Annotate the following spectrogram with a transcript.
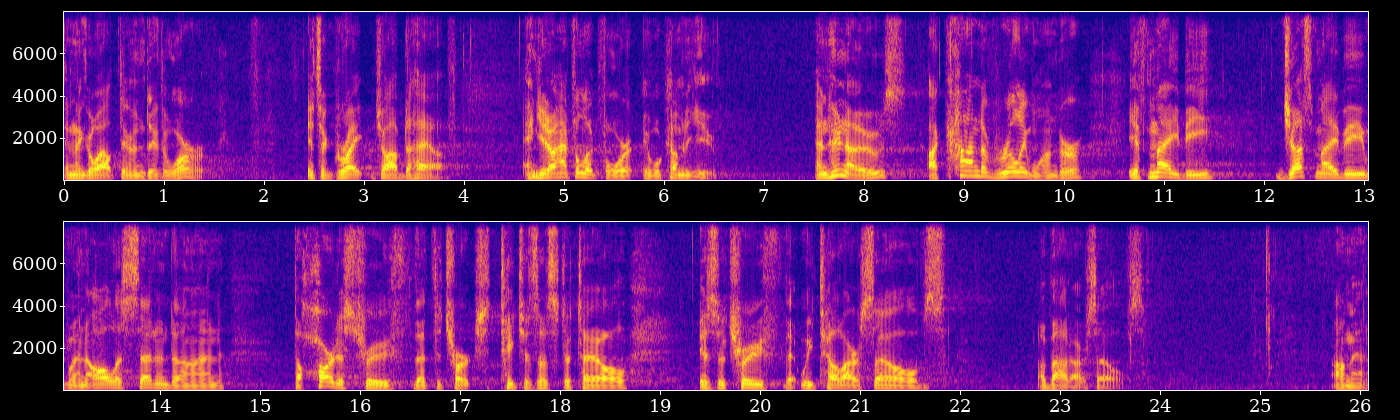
and then go out there and do the work. It's a great job to have. And you don't have to look for it, it will come to you. And who knows, I kind of really wonder if maybe, just maybe, when all is said and done, the hardest truth that the church teaches us to tell is the truth that we tell ourselves about ourselves. Amen.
